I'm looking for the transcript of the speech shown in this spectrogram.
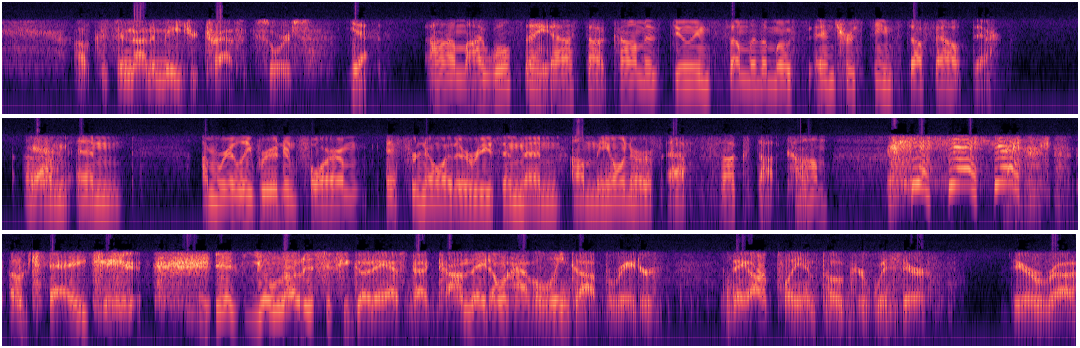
because they're not a major traffic source. Yeah, um, I will say Ask.com is doing some of the most interesting stuff out there. Um, And I'm really rooting for them, if for no other reason than I'm the owner of AskSucks.com. okay. You'll notice if you go to ask.com, they don't have a link operator. They are playing poker with their their uh,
